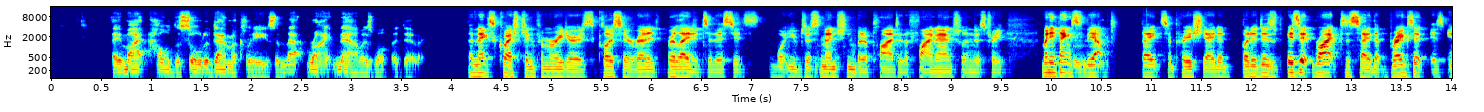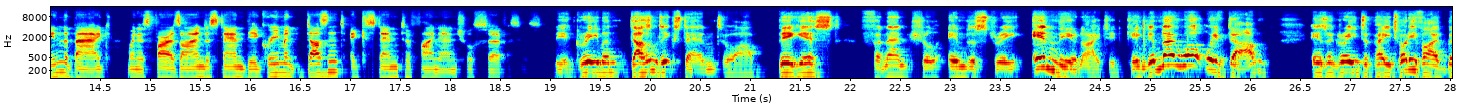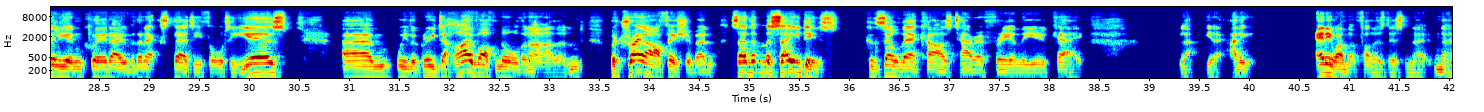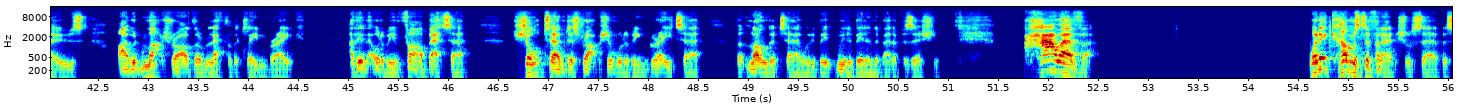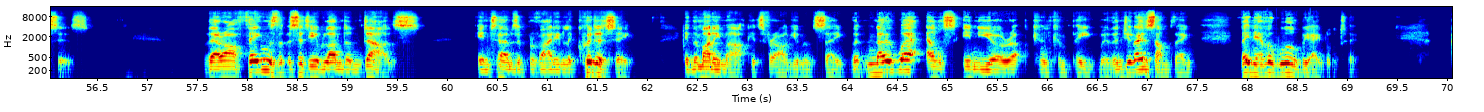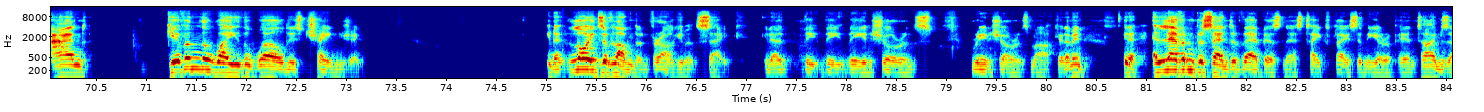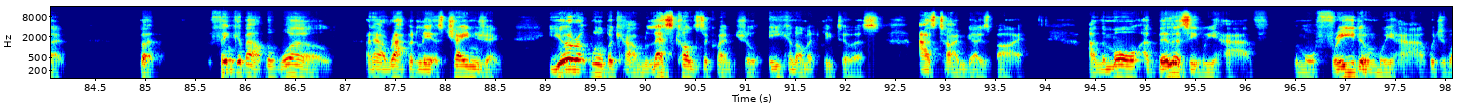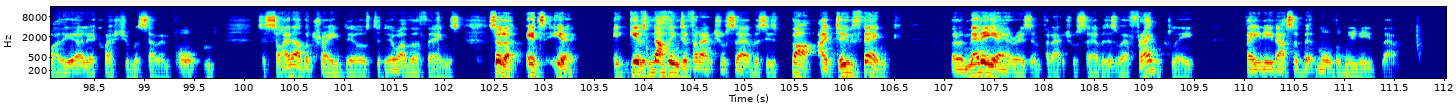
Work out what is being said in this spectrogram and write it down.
they might hold the sword of Damocles, and that right now is what they're doing. The next question from a reader is closely related to this. It's what you've just mentioned, but applied to the financial industry. Many thanks for the mm. updates, appreciated. But it is is it right to say that Brexit is in the bag when, as far as I understand, the agreement doesn't extend to financial services? The agreement doesn't extend to our biggest financial industry in the United Kingdom. No, what we've done is agreed to pay 25 billion quid over the next 30, 40 years um, we've agreed to hive off Northern Ireland, betray our fishermen, so that Mercedes can sell their cars tariff free in the UK. Look, you know, I think anyone that follows this knows I would much rather have left with a clean break. I think that would have been far better. Short-term disruption would have been greater, but longer term would have been, we'd have been in a better position. However, when it comes to financial services, there are things that the City of London does in terms of providing liquidity in the money markets, for argument's sake, that nowhere else in Europe can compete with. And you know something? They never will be able to. And given the way the world is changing, you know, Lloyd's of London, for argument's sake, you know, the, the, the insurance, reinsurance market. I mean, you know, 11% of their business takes place in the European time zone. But think about the world and how rapidly it's changing. Europe will become less consequential economically to us as time goes by. And the more ability we have, the more freedom we have, which is why the earlier question was so important, to sign other trade deals, to do other things. So look, it's you know, it gives nothing to financial services, but I do think there are many areas in financial services where frankly they need us a bit more than we need them.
